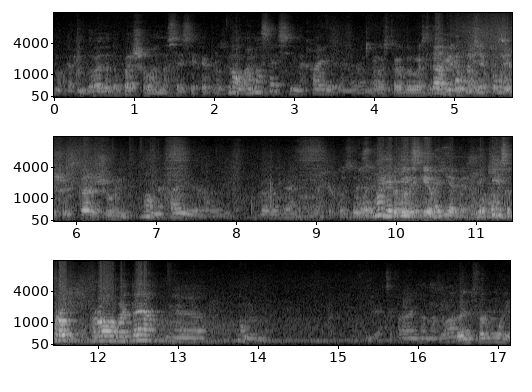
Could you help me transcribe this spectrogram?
ну, термін. Давайте до першого, а на сесії хай Ну, а на сесії нехай, е, Але ж треба довести до відома. прозвітує, щось скаже, що він. ну, нехай е, доведе. Посилається, Ну, що якийсь, великі об'єми, що там якийсь про, конкретно. проведе, е, ну, як це правильно назвати, Проінформує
